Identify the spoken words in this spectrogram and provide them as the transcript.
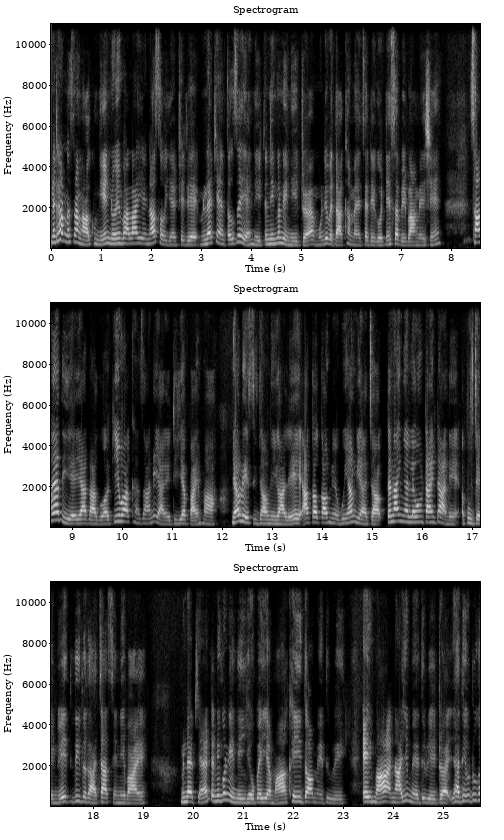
2025ခုနှစ်နိုဝင်ဘာလရဲ့နောက်ဆုံးရက်ဖြစ်တဲ့မနက်ဖြန်30ရက်နေ့တနင်္ဂနွေနေ့အတွက်မိုးလေဝသခန့်မှန်းချက်တွေကိုတင်ဆက်ပေးပါမယ်ရှင်။ဆောင်းရည်ရဲ့ရတာကိုအပြည့်အဝခံစားနေရတဲ့ဒီရက်ပိုင်းမှာမြောက်လေစီကြောင်းတွေကလည်းအကောက်ကောက်နဲ့ဝင်ရောက်နေရကြောင်းတနိုင်ငံလုံးအတိုင်းအတာနဲ့အပူချိန်တွေတိတိတသာကျဆင်းနေပါတယ်။မနက်ဖြန်တနင်္ဂနွေနေ့ရုပ်ပဲရက်မှာခရီးသွားမဲ့သူတွေအိမ်မှာအနားယူမဲ့သူတွေအတွက်ရာသီဥတုက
